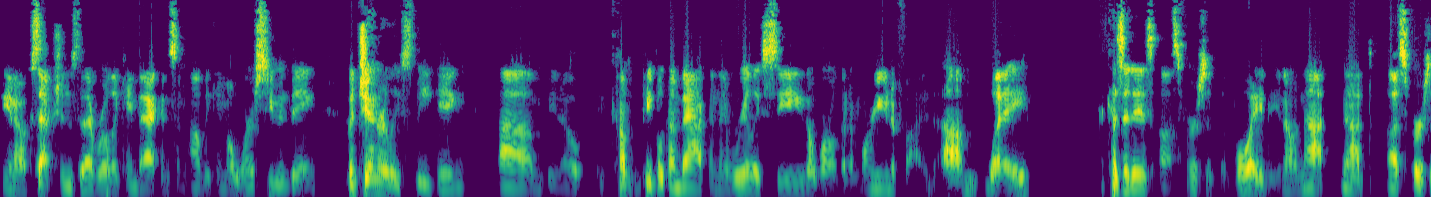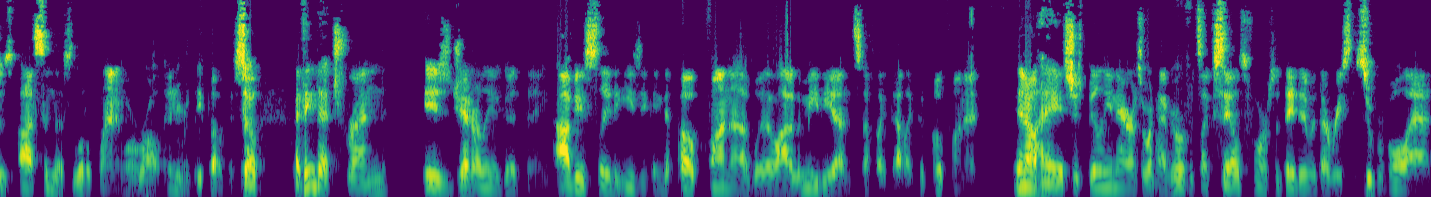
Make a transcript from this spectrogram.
you know exceptions to that rule. They came back and somehow became a worse human being, but generally speaking, um, you know, come, people come back and they really see the world in a more unified um, way because it is us versus the void. You know, not not us versus us in this little planet where we're all inwardly focused. So I think that trend is generally a good thing. Obviously, the easy thing to poke fun of with a lot of the media and stuff like that, like to poke fun at you know, hey, it's just billionaires or what have you, or if it's like Salesforce, what they did with their recent Super Bowl ad,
